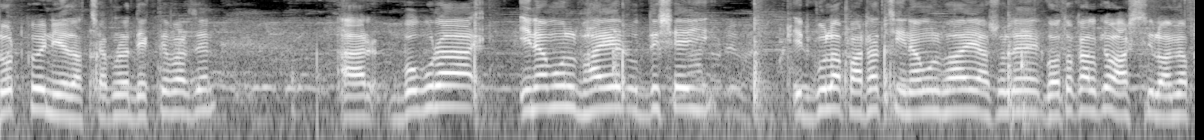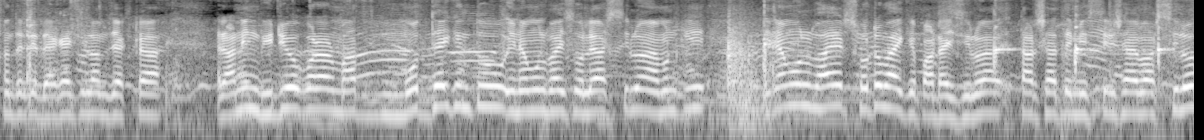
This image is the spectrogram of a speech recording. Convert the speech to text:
লোড করে নিয়ে যাচ্ছে আপনারা দেখতে পাচ্ছেন। আর বগুড়া ইনামুল ভাইয়ের উদ্দেশ্যেই ইটগুলা পাঠাচ্ছি। ইনামুল ভাই আসলে গতকালকেও আসছিল। আমি আপনাদেরকে দেখাইছিলাম যে একটা রানিং ভিডিও করার মাধ- মধ্যেই কিন্তু ইনামুল ভাই চলে আসছিল। এমনকি ইনামুল ভাইয়ের ছোট ভাইকে পাঠাইছিল। তার সাথে মিস্ত্রি সাহেব আসছিল।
